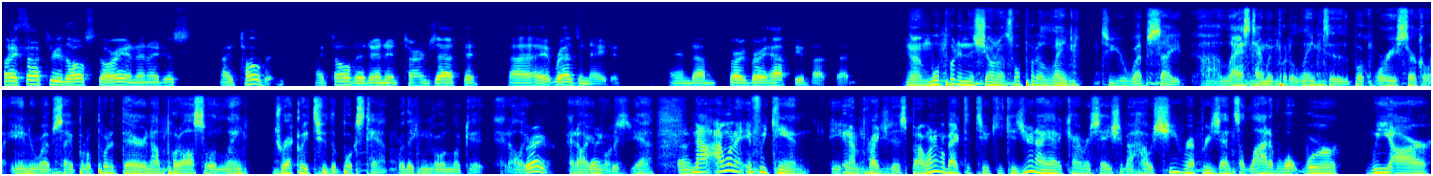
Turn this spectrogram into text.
But I thought through the whole story, and then I just I told it. I told it, and it turns out that uh, it resonated and I'm very very happy about that. You know, we'll put in the show notes. We'll put a link to your website. Uh, last time we put a link to the book Worry Circle and your website, but we'll put it there, and I'll put also a link directly to the books tab where they can go and look at, at all Great. your at all Thank your books. You. Yeah. Thanks. Now I want to, if we can, and I'm prejudiced, but I want to go back to Tukey because you and I had a conversation about how she represents a lot of what we're we are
